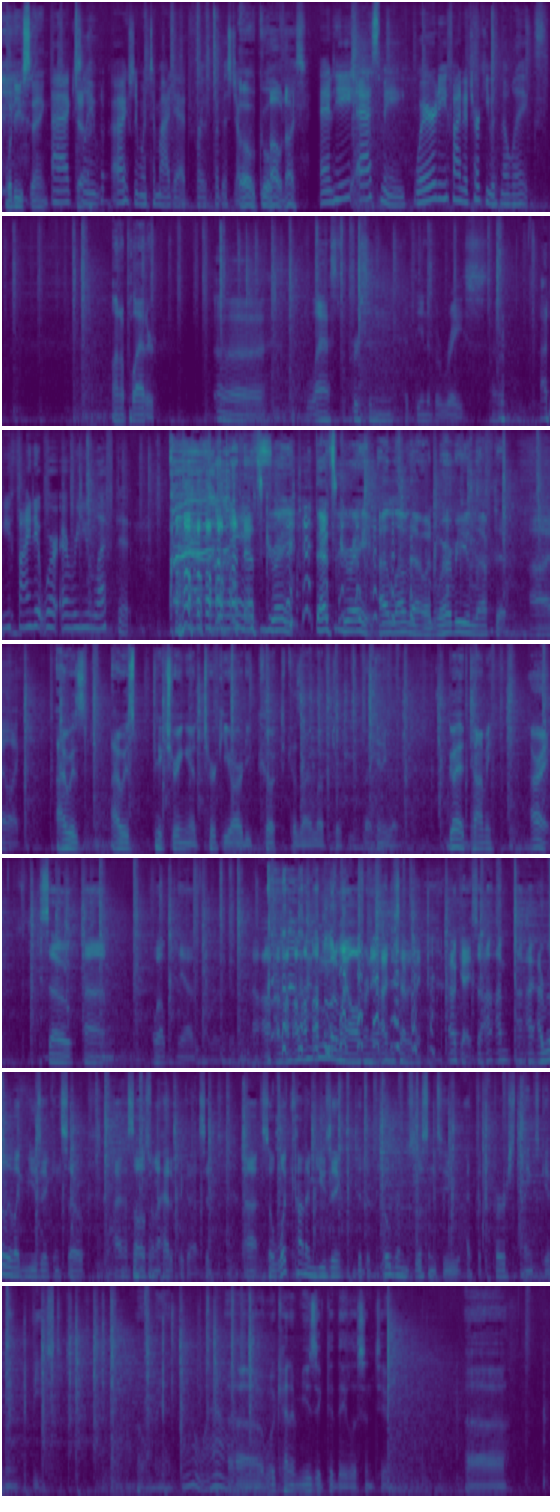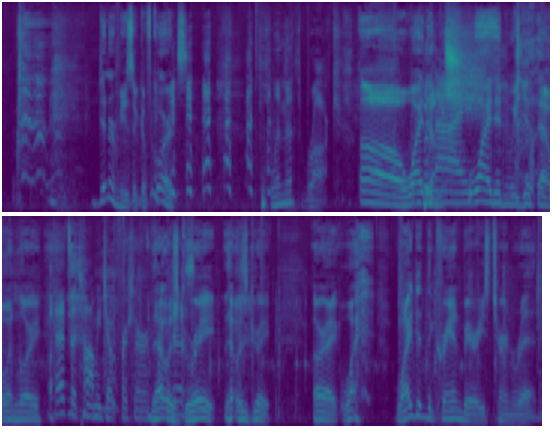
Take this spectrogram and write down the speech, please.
What are you saying? I actually, I actually went to my dad for for this job. Oh, cool. Oh, nice. and he asked me, "Where do you find a turkey with no legs?" On a platter. Uh, last person at the end of a race. I don't, I You find it wherever you left it. That's great. That's great. I love that one. Wherever you left it. I like. it. I was I was picturing a turkey already cooked because I love turkey. But anyway, go ahead, Tommy. All right. So, um, well, yeah, it's not really good. I, I, I'm, I'm, I'm gonna go to my alternate. I just have a thing. Okay, so I, I'm I, I really like music, and so I saw this one. I had to pick it out. I said, uh, so what kind of music did the Pilgrims listen to at the first Thanksgiving feast? What kind of music did they listen to? Uh, dinner music, of course. Plymouth Rock. Oh, why didn't Nice. why didn't we get that one, Lori? That's a Tommy joke for sure. That was Yes. great. That was great. All right. Why why did the cranberries turn red?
